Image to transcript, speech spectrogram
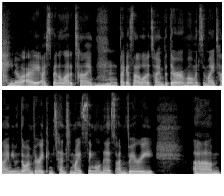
you know, I, I spend a lot of time, I guess not a lot of time, but there are moments in my time, even though I'm very content in my singleness, I'm very um,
